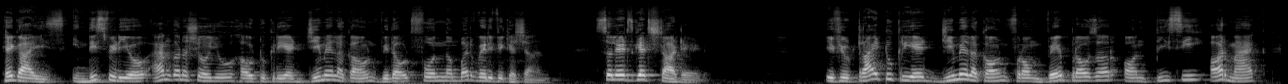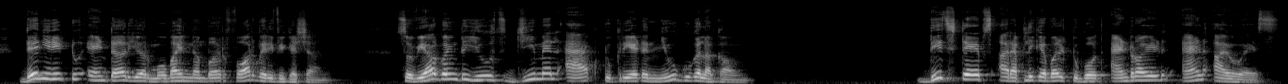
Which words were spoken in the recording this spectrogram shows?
Hey guys, in this video I'm gonna show you how to create Gmail account without phone number verification. So let's get started. If you try to create Gmail account from web browser on PC or Mac, then you need to enter your mobile number for verification. So we are going to use Gmail app to create a new Google account. These steps are applicable to both Android and iOS.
